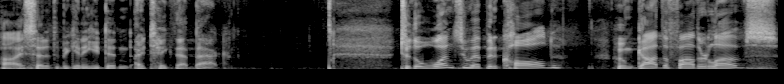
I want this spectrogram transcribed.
Uh, I said at the beginning he didn't. I take that back. To the ones who have been called, whom God the Father loves,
